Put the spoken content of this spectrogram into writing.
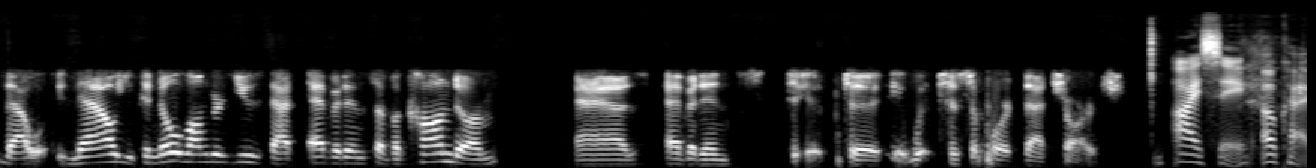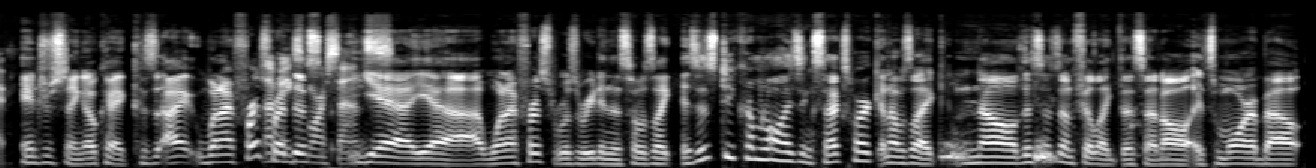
that now you can no longer use that evidence of a condom as evidence to to to support that charge. I see. Okay. Interesting. Okay, because I when I first That read makes this, more sense. yeah, yeah. When I first was reading this, I was like, "Is this decriminalizing sex work?" And I was like, "No, this doesn't feel like this at all. It's more about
